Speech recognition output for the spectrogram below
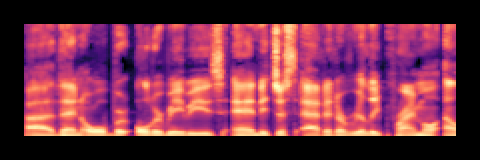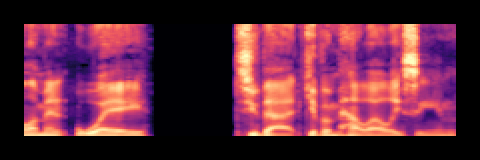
uh, than older babies, and it just added a really primal element way to that give them hell Ellie scene.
